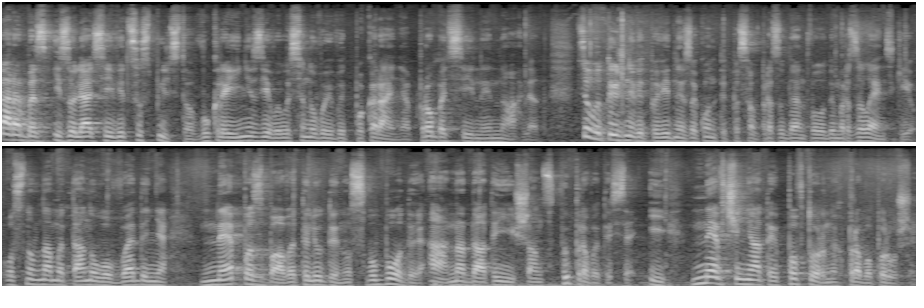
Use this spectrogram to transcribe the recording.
Кара без ізоляції від суспільства в Україні з'явилися новий вид покарання пробаційний нагляд. Цього тижня відповідний закон підписав президент Володимир Зеленський. Основна мета нововведення не позбавити людину свободи, а надати їй шанс виправитися і не вчиняти повторних правопорушень.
